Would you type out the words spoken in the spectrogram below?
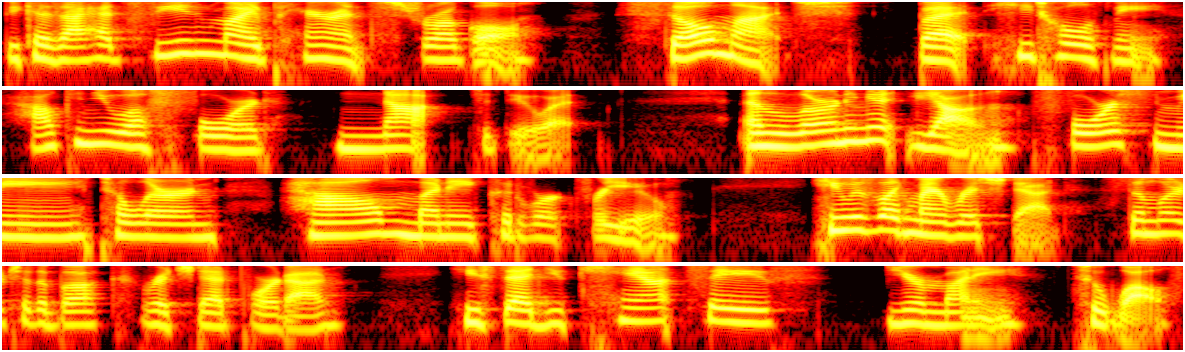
Because I had seen my parents struggle so much, but he told me, How can you afford not to do it? And learning it young forced me to learn how money could work for you. He was like my rich dad, similar to the book Rich Dad Poor Dad. He said, You can't save your money to wealth.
